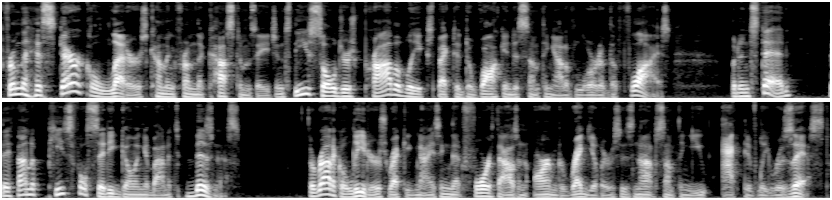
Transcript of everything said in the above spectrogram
From the hysterical letters coming from the customs agents, these soldiers probably expected to walk into something out of Lord of the Flies, but instead, they found a peaceful city going about its business. The radical leaders recognizing that 4,000 armed regulars is not something you actively resist.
